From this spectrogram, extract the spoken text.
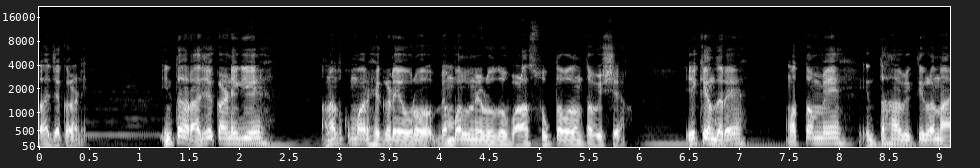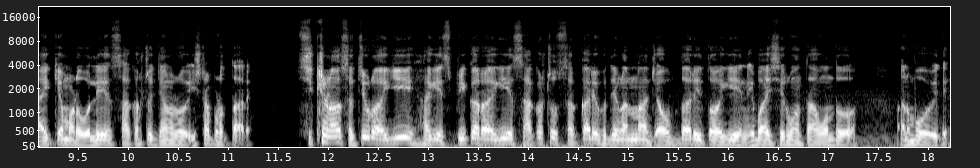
ರಾಜಕಾರಣಿ. ಇಂತಹ ರಾಜಕಾರಣಿಗೆ ಅನಂತಕುಮಾರ್ ಹೆಗಡೆ ಅವರು ಬೆಂಬಲ ನೀಡುವುದು ಬಹಳ ಸೂಕ್ತವಾದಂಥ ವಿಷಯ. ಏಕೆಂದರೆ ಮತ್ತೊಮ್ಮೆ ಇಂತಹ ವ್ಯಕ್ತಿಗಳನ್ನು ಆಯ್ಕೆ ಮಾಡುವಲ್ಲಿ ಸಾಕಷ್ಟು ಜನರು ಇಷ್ಟಪಡುತ್ತಾರೆ. ಶಿಕ್ಷಣ ಸಚಿವರಾಗಿ ಹಾಗೆ ಸ್ಪೀಕರ್ ಆಗಿ ಸಾಕಷ್ಟು ಸರ್ಕಾರಿ ಹುದ್ದೆಗಳನ್ನು ಜವಾಬ್ದಾರಿಯುತವಾಗಿ ನಿಭಾಯಿಸಿರುವಂತಹ ಒಂದು ಅನುಭವವಿದೆ.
